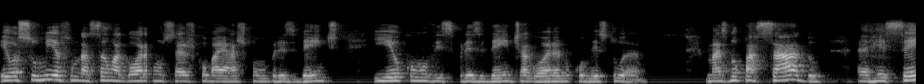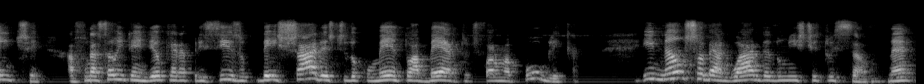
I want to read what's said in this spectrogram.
Eu assumi a fundação agora com o Sérgio Kobayashi como presidente e eu como vice-presidente agora no começo do ano. Mas no passado é, recente, a Fundação entendeu que era preciso deixar este documento aberto de forma pública e não sob a guarda de uma instituição, né?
